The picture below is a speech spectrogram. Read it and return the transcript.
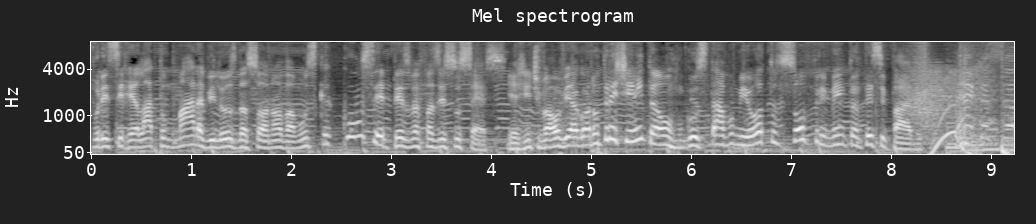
por esse relato maravilhoso da sua nova música. Com certeza vai fazer sucesso sucesso. E a gente vai ouvir agora um trechinho então. Gustavo Mioto, Sofrimento Antecipado. É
